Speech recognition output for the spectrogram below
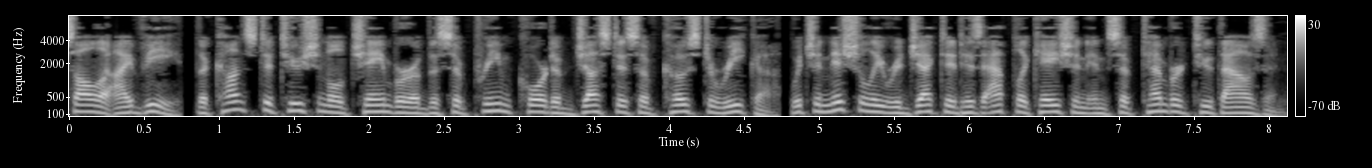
Sala IV, the constitutional chamber of the Supreme Court of Justice of Costa Rica, which initially rejected his application in September 2000.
